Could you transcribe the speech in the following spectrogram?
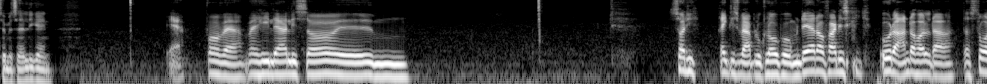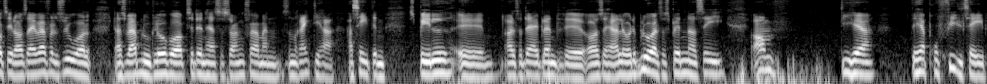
til Metalligaen. Ja, for at være, være helt ærlig, så... Øh, så er de rigtig svært at blive klog på. Men det er der jo faktisk otte andre hold, der, der stort set også er, i hvert fald syv hold, der er svært at blive klog på op til den her sæson, før man sådan rigtig har, har set dem spille. Øh, altså deriblandt øh, også Herlev. Og det bliver altså spændende at se, om de her, det her profiltab,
